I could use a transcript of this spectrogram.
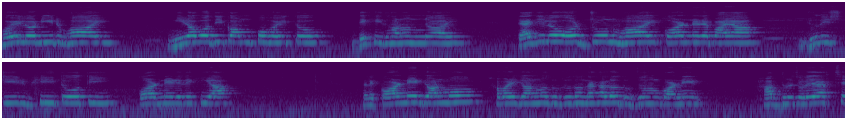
হইল নির্ভয়। নিরবধি কম্প হইত, দেখি ধনঞ্জয়। ত্যাজিল অর্জুন ভয় কর্ণেরে পায়া, যুধিষ্ঠির ভীত অতি কর্ণেরে দেখিয়া। তাহলে কর্ণের জন্ম, সবারই জন্ম, দুর্যোধন দেখাল, দুর্যোধন কর্ণের হাত ধরে চলে যাচ্ছে,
